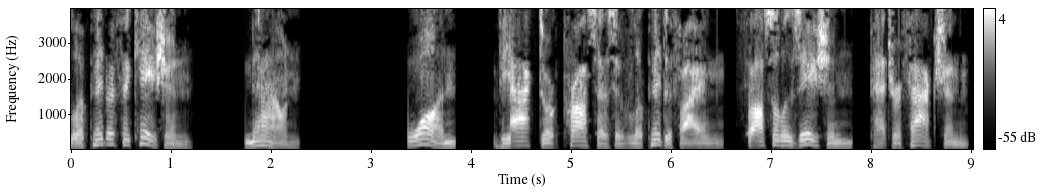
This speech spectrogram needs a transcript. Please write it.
Lipidification. Noun. 1. The act or process of lipidifying, fossilization, petrifaction.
